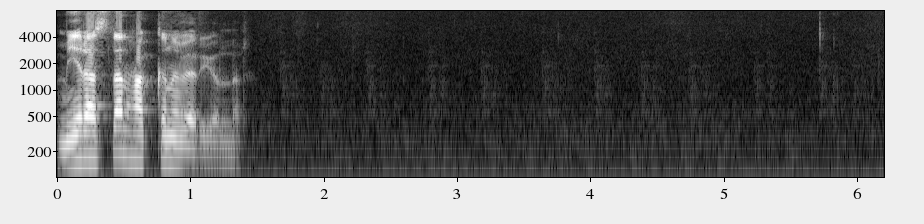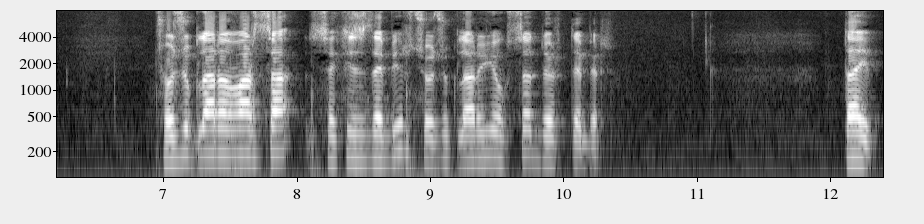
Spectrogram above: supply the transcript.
Mirastan hakkını veriyorlar. Çocukları varsa sekizde bir, çocukları yoksa dörtte bir. Tayyip.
